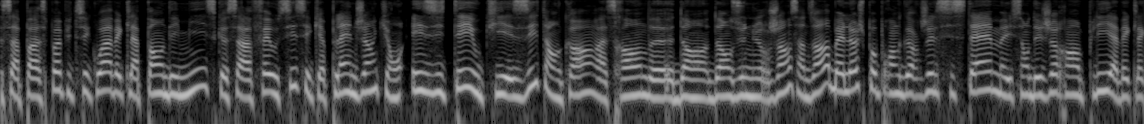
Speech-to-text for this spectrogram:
ça passe pas. Puis tu sais quoi, avec la pandémie, ce que ça a fait aussi, c'est qu'il y a plein de gens qui ont hésité ou qui hésitent encore à se rendre euh, dans, dans une urgence en disant ah ben là je suis pas pour engorger le système, ils sont déjà remplis avec la.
